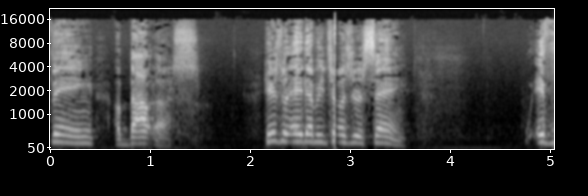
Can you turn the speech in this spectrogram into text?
thing about us. Here's what A.W. Tozer is saying if,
